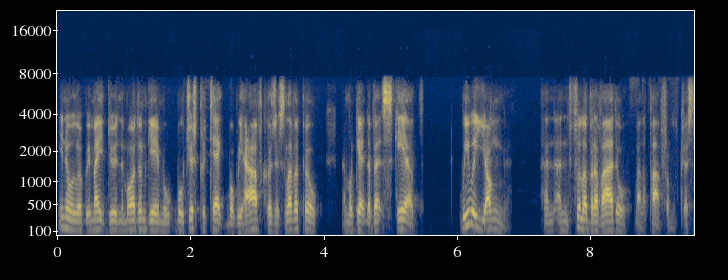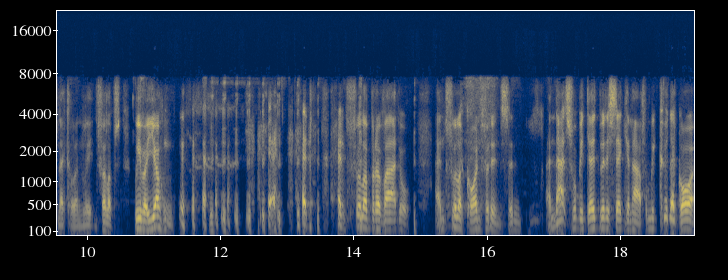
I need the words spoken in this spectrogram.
you know, that we might do in the modern game. We'll, we'll just protect what we have because it's Liverpool, and we're getting a bit scared. We were young and, and full of bravado. Well, apart from Chris Nicholl and Leighton Phillips, we were young and, and, full of bravado and full of confidence. And, and that's what we did with the second half. And we could have got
